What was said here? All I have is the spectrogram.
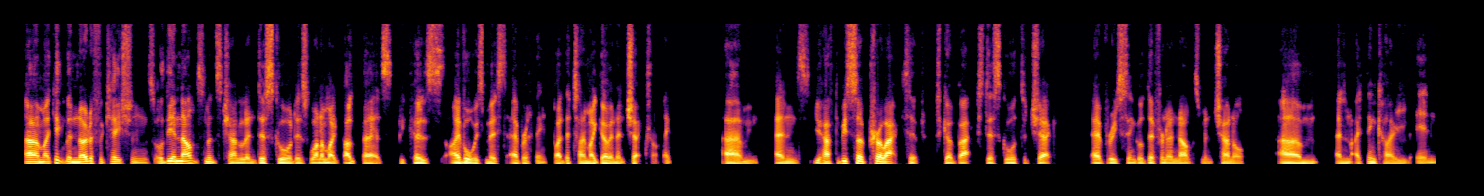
Um, I think the notifications or the announcements channel in Discord is one of my bugbears because I've always missed everything by the time I go in and check something. Um, and you have to be so proactive to go back to Discord to check every single different announcement channel. Um, and I think I'm in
